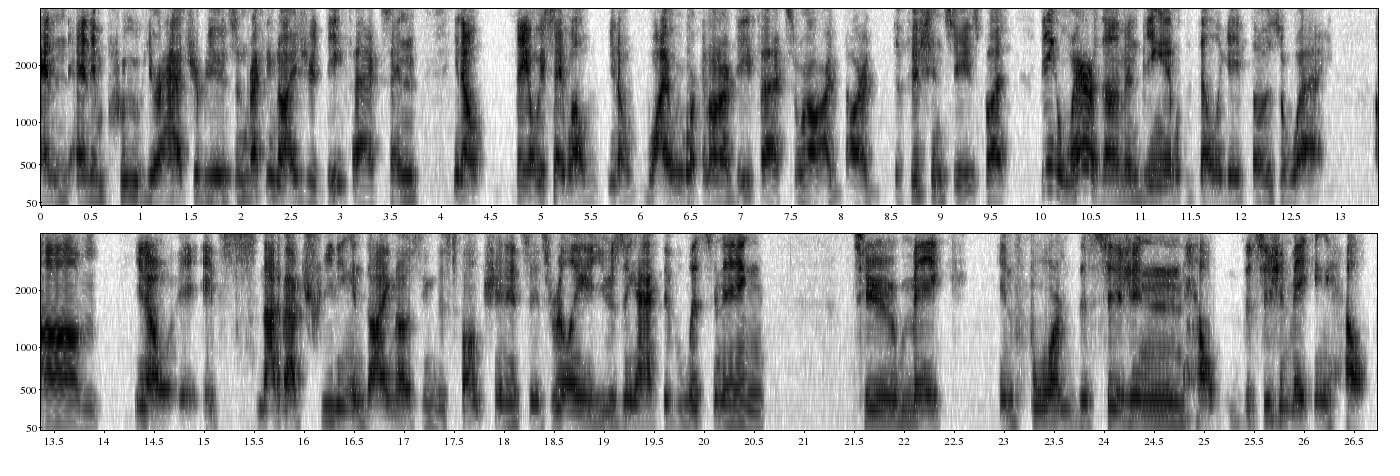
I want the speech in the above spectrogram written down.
and and improve your attributes and recognize your defects. And you know, they always say, well, you know, why are we working on our defects or our, our deficiencies? But being aware of them and being able to delegate those away. Um, you know, it's not about treating and diagnosing dysfunction. It's it's really using active listening to make informed decision help decision making help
